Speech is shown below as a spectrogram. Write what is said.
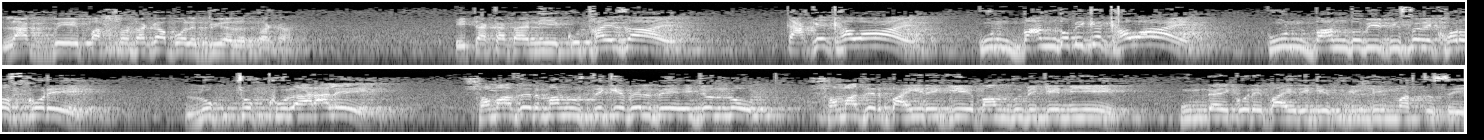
লাগবে পাঁচশো টাকা, বলে দুই হাজার টাকা। এই টাকাটা নিয়ে কোথায় যায়? কাকে খাওয়ায়? কোন বান্ধবীকে খাওয়ায়? কোন বান্ধবীর পিছনে খরচ করে? লোকচক্ষুর আড়ালে সমাজের মানুষ দেখে ফেলবে এই জন্য সমাজের বাইরে গিয়ে বান্ধবীকে নিয়ে হুন্ডাই করে বাইরে গিয়ে ফিল্ডিং মারতেছে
